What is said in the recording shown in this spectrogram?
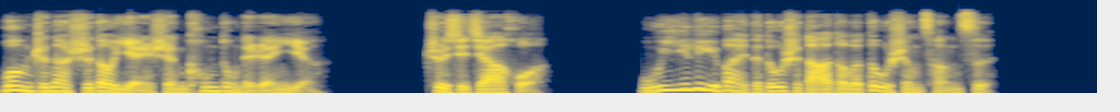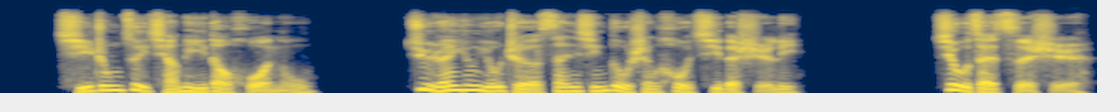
望着那十道眼神空洞的人影，这些家伙无一例外的都是达到了斗圣层次，其中最强的一道火奴，居然拥有着三星斗圣后期的实力。就在此时。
